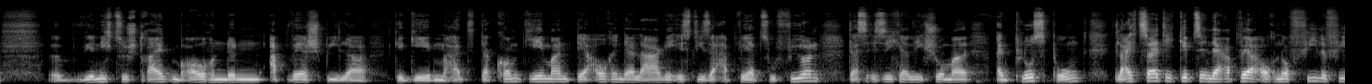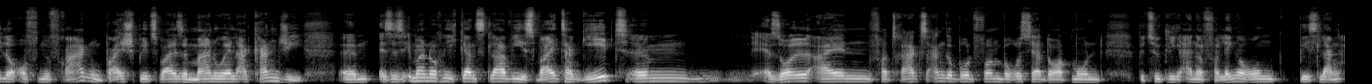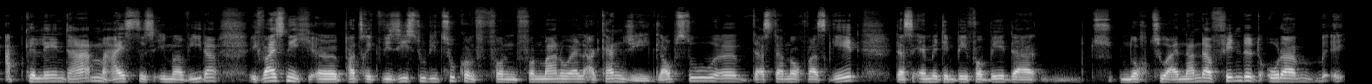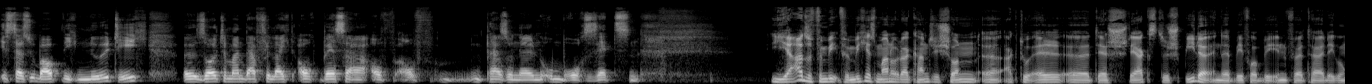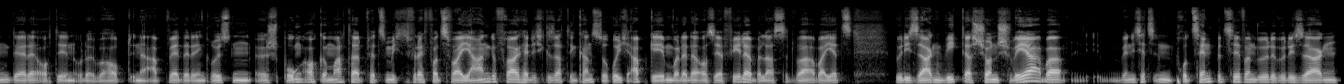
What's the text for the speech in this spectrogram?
wir nicht zu streiten brauchenden Abwehrspieler gegeben hat. Da kommt jemand, der auch in der Lage ist, diese Abwehr zu führen. Das ist sicherlich schon mal ein Pluspunkt. Gleichzeitig gibt es in der Abwehr auch noch viele, viele offene Fragen. Beispielsweise Manuel Akanji. Ähm, es ist immer noch nicht ganz klar, wie es weitergeht. Ähm, er soll ein Vertragsangebot von Borussia Dortmund bezüglich einer Verlängerung bislang abgelehnt haben, heißt es immer wieder. Ich weiß nicht, äh, Patrick, wie siehst du die Zukunft von, von Manuel Akanji? Glaubst du, äh, dass da noch was geht, dass er mit dem BVB da noch zueinander findet oder ist das überhaupt nicht nötig? Äh, sollte man da vielleicht auch besser auf, auf einen personellen Umbruch setzen? Ja, also für mich, für mich ist Manuel Akanji schon äh, aktuell äh, der stärkste Spieler in der BVB-Innenverteidigung, der der auch den, oder überhaupt in der Abwehr, der den größten äh, Sprung auch gemacht hat. Hättest du mich das vielleicht vor zwei Jahren gefragt, hätte ich gesagt, den kannst du ruhig abgeben, weil er da auch sehr fehlerbelastet war. Aber jetzt würde ich sagen, wiegt das schon schwer. Aber wenn ich es jetzt in Prozent beziffern würde, würde ich sagen,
